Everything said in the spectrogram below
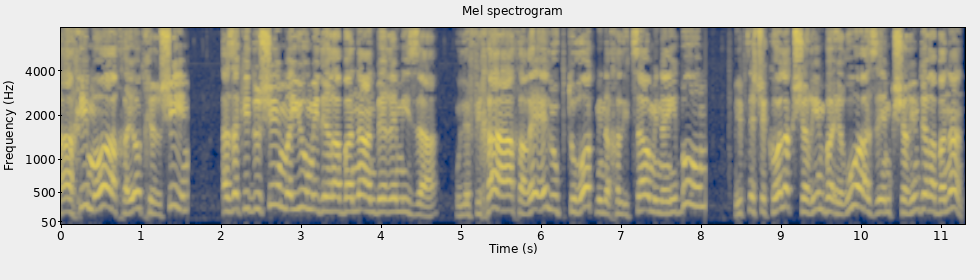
האחים או האחיות חרשים, אז הקידושים היו מדי רבנן ברמיזה, ולפיכך הרי אלו פטורות מן החליצה ומן הייבום, מפני שכל הקשרים באירוע הזה הם קשרים דה רבנן,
